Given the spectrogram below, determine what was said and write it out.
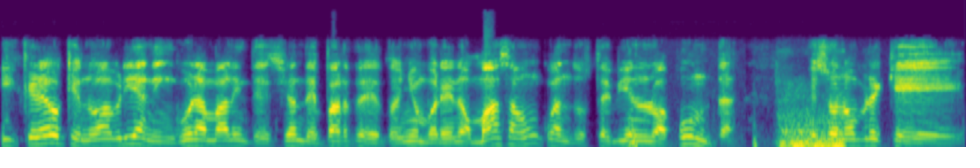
y creo que no habría ninguna mala intención de parte de Toño Moreno, más aún cuando usted bien lo apunta. Es un hombre que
